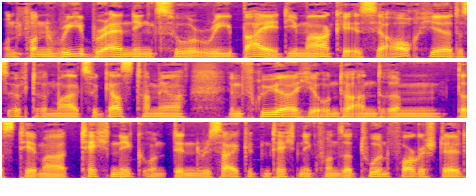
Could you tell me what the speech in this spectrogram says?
Und von Rebranding zu Rebuy. Die Marke ist ja auch hier des Öfteren mal zu Gast, haben ja im Frühjahr hier unter anderem das Thema Technik und den recycelten Technik von Saturn vorgestellt.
